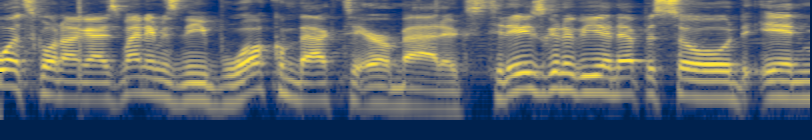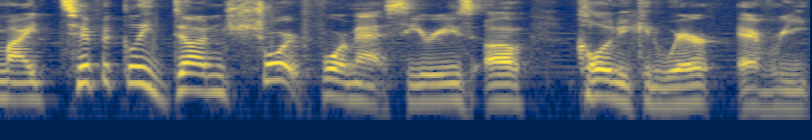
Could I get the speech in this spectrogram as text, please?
What's going on guys? My name is Neeb. Welcome back to Aromatix. Today's going to be an episode in my typically done short format series of cologne you can wear every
